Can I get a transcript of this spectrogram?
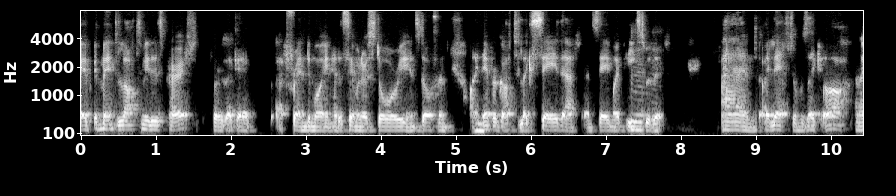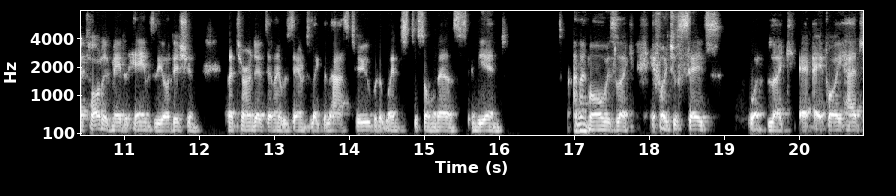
it meant a lot to me this part for like a a friend of mine had a similar story and stuff, and I never got to like say that and say my piece mm-hmm. with it. And I left and was like, oh, and I thought I'd made it home to the audition. And it turned out then I was down to like the last two, but it went to someone else in the end. And I'm always like, if I just said what, like, if I had,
